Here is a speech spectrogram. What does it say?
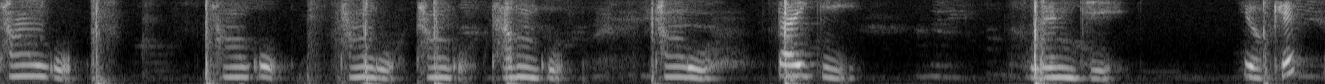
당고 당고 당고 당고 당고 당고 딸기 오렌지. 이렇게?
